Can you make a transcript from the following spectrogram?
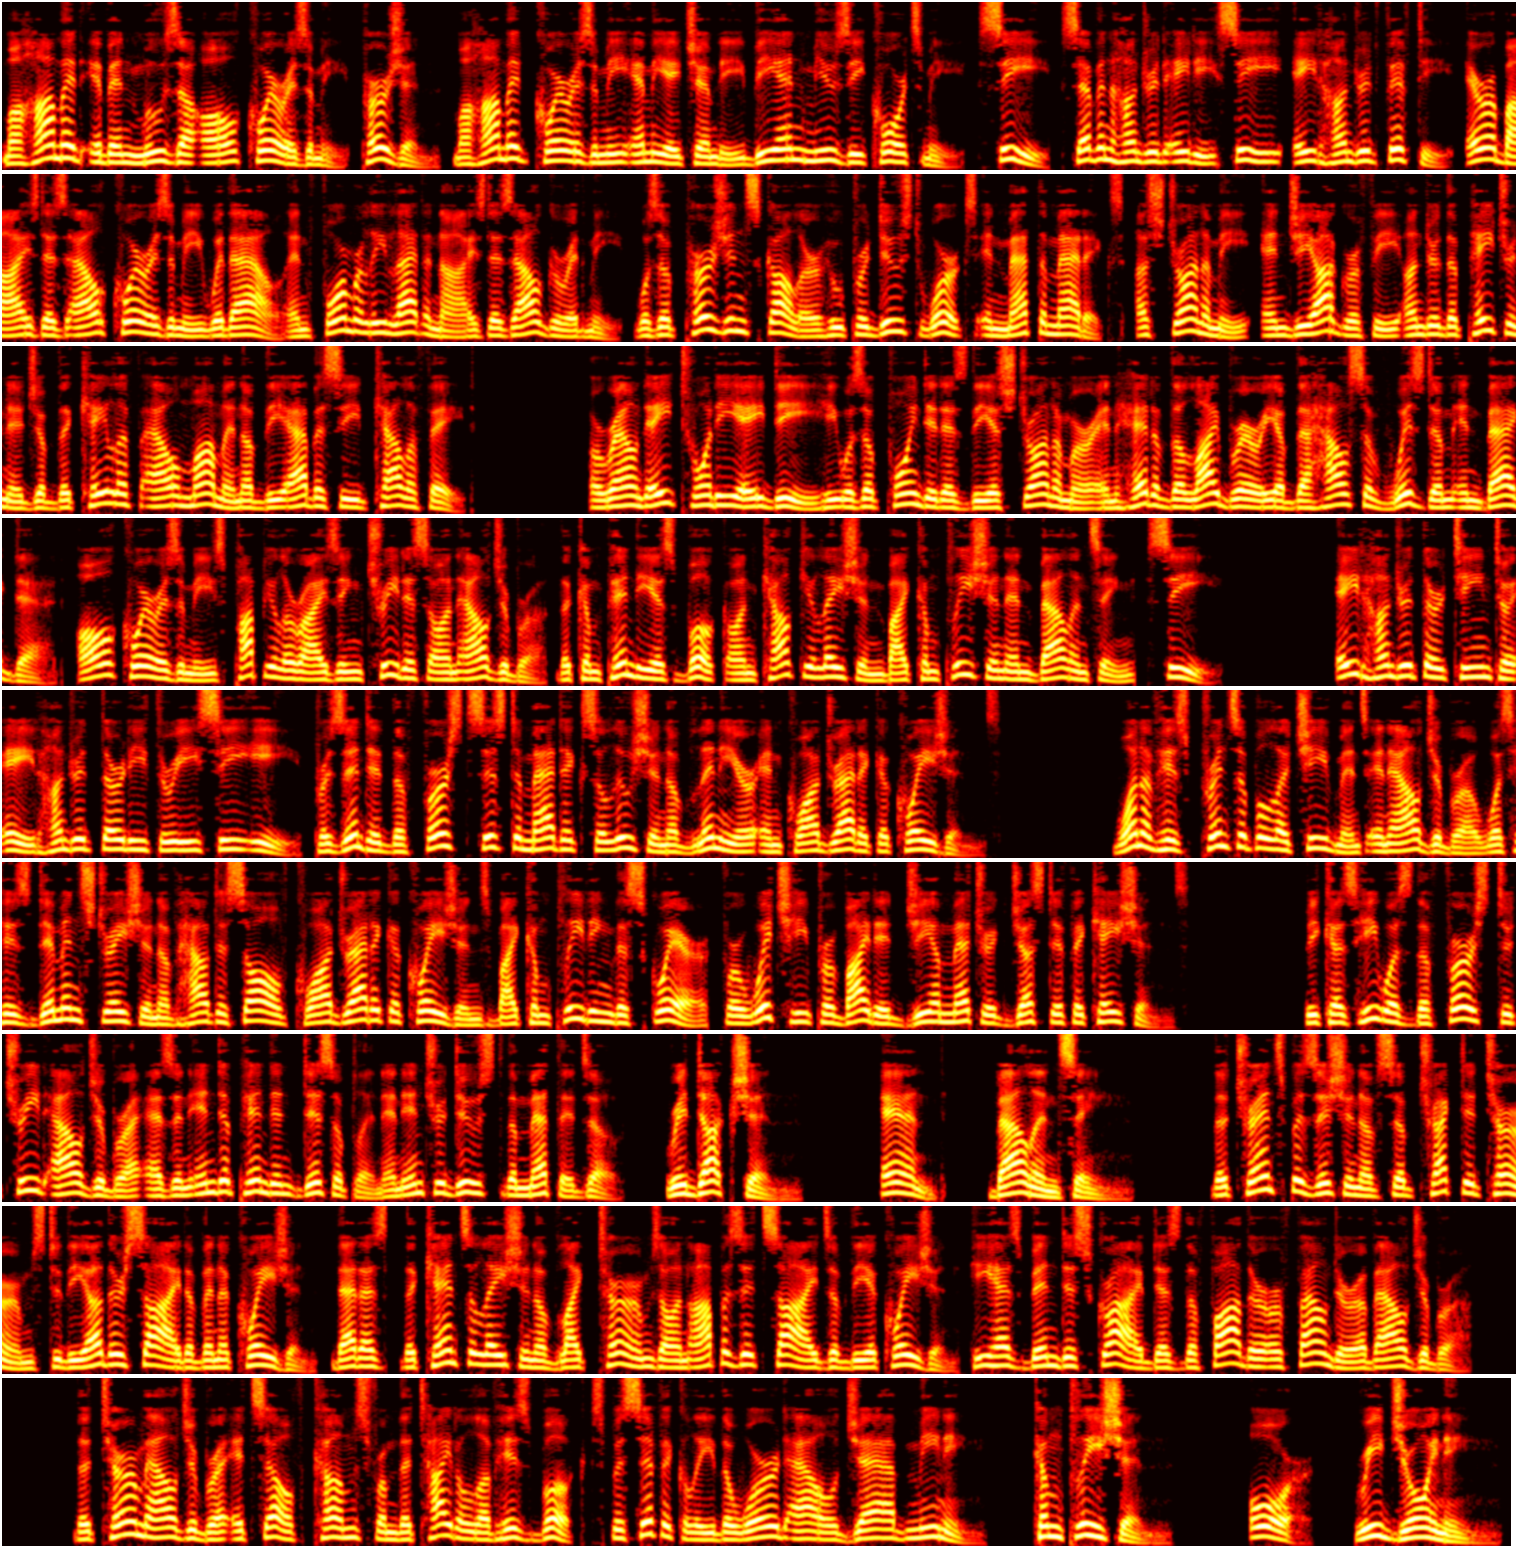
Muhammad ibn Musa al-Khwarizmi Persian, Muhammad Khwarizmi Mehmd bn Musi Quartzmi, c. 780 c. 850, Arabized as al-Khwarizmi with al and formerly Latinized as algorithmi, was a Persian scholar who produced works in mathematics, astronomy, and geography under the patronage of the Caliph al-Ma'mun of the Abbasid Caliphate. Around 820 AD he was appointed as the astronomer and head of the library of the House of Wisdom in Baghdad. Al-Khwarizmi's popularizing treatise on algebra the compendious book on calculation by completion and balancing, c. 813–833 CE presented the first systematic solution of linear and quadratic equations. One of his principal achievements in algebra was his demonstration of how to solve quadratic equations by completing the square, for which he provided geometric justifications. Because he was the first to treat algebra as an independent discipline and introduced the methods of reduction and balancing the transposition of subtracted terms to the other side of an equation, that is, the cancellation of like terms on opposite sides of the equation, he has been described as the father or founder of algebra. The term algebra itself comes from the title of his book specifically the word al-jab meaning, completion, or rejoining.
